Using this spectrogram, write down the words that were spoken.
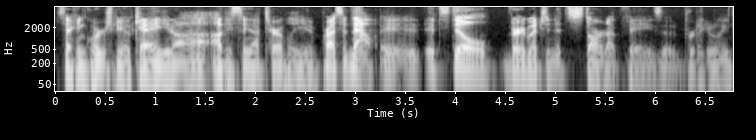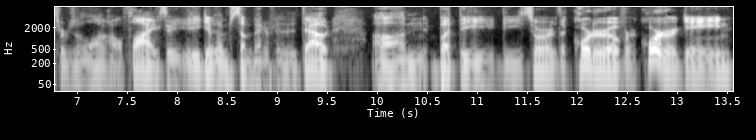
second quarter should be okay. You know, obviously not terribly impressive. Now, it, it's still very much in its startup phase, uh, particularly in terms of long-haul flying. So you give them some benefit of the doubt. Um, but the the sort of the quarter over quarter gain,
